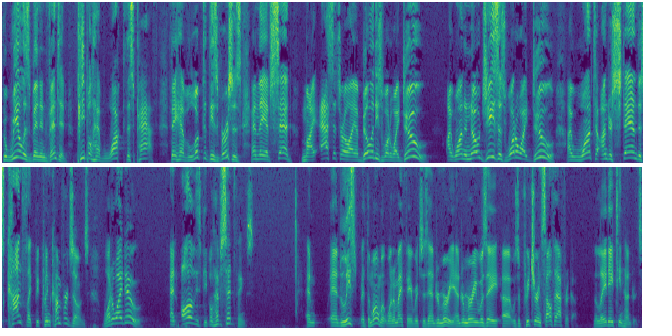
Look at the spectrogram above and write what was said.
The wheel has been invented. People have walked this path. They have looked at these verses and they have said, my assets are liabilities. What do I do? I want to know Jesus. What do I do? I want to understand this conflict between comfort zones. What do I do? And all of these people have said things. And, and at least at the moment, one of my favorites is Andrew Murray. Andrew Murray was a, uh, was a preacher in South Africa in the late 1800s.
